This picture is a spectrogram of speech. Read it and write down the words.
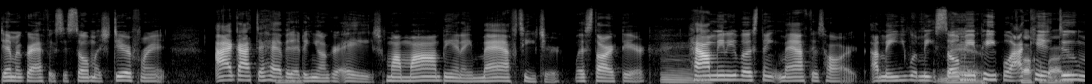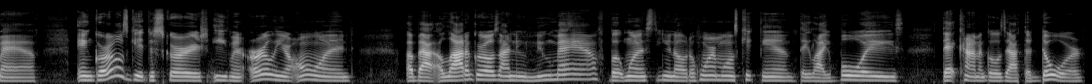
demographics is so much different. I got to have it at a younger age. My mom being a math teacher. Let's start there. Mm. How many of us think math is hard? I mean, you would meet so Man, many people. I can't do it. math. And girls get discouraged even earlier on about a lot of girls I knew knew math, but once, you know, the hormones kicked in, they like boys, that kind of goes out the door.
